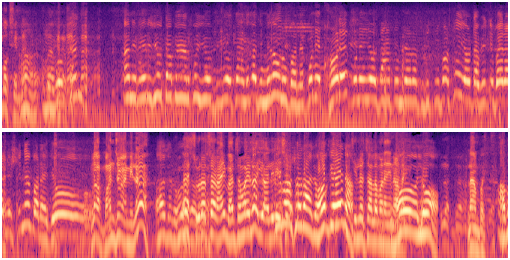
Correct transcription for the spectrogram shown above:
बोक्छन्। अनि फेरि यो तपाईँहरूको यो यो चाहिँ अलिकति मिलाउनु पर्ने? कुनै खडे कुनै यो दाँत उम्रेर भित्री बस्ने एउटा भित्री बाहिर निस्किने बनाइदियो। ल भन्छौँ हामी ल। हजुर सुरज सर हामी भन्छौँ है ल यो अलिअलि दाजु हो कि होइन? चिल्लो चाल्लो बनाइदिनु हो यो। लाम अब?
